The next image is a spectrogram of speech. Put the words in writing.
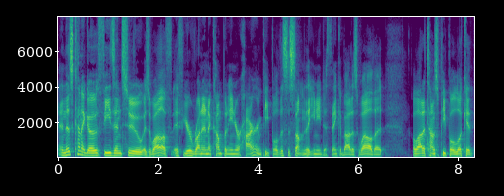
and this kind of goes feeds into as well. If if you're running a company and you're hiring people, this is something that you need to think about as well. That a lot of times people look at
